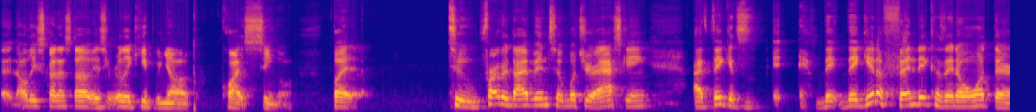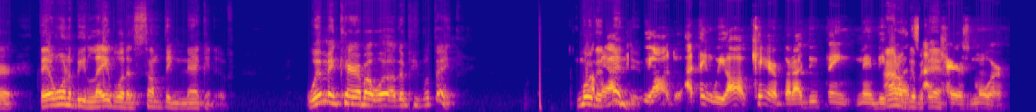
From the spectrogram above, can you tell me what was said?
and all these kind of stuff is really keeping y'all quite single. But to further dive into what you're asking, I think it's it, they, they get offended because they don't want their they don't want to be labeled as something negative. Women care about what other people think more I than mean, I men think do. we all do. I think we all care, but I do think maybe I don't one give a side damn. cares more.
